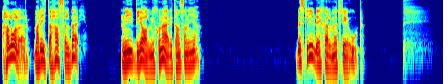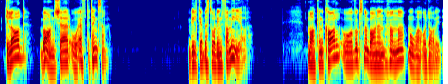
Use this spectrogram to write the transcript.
Hallå där, Marita Hasselberg, ny Bial-missionär i Tanzania. Beskriv dig själv med tre ord. Glad, barnkär och eftertänksam. Vilka består din familj av? Maken Karl och vuxna barnen Hanna, Moa och David.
